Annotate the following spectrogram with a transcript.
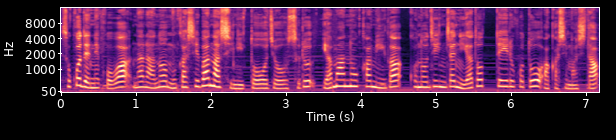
そこで猫は奈良の昔話に登場する山の神がこの神社に宿っていることを明かしました。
